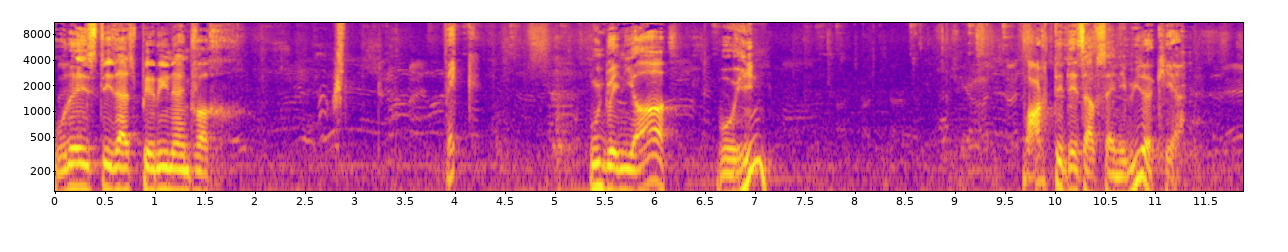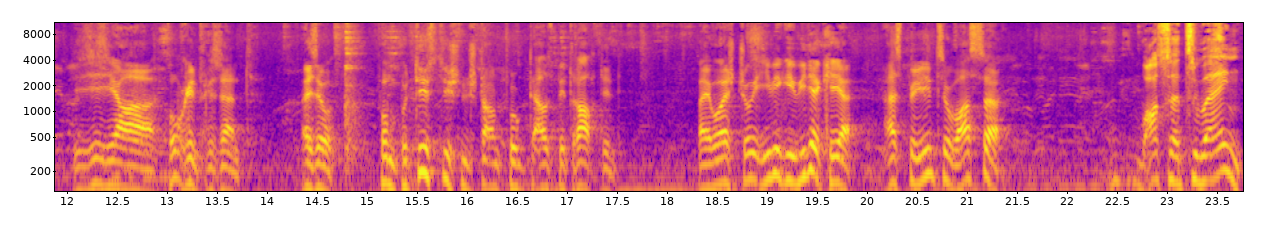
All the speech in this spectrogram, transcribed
Oder ist das Aspirin einfach weg? Und wenn ja, wohin? Wartet es auf seine Wiederkehr? Das ist ja hochinteressant. Also vom buddhistischen Standpunkt aus betrachtet. Weil weißt schon, ewige Wiederkehr. Aspirin zu Wasser. Wasser zu Wein.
